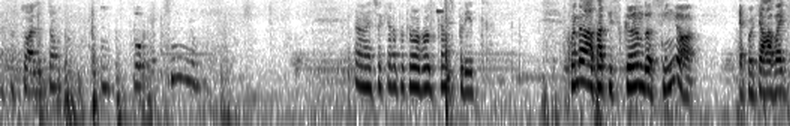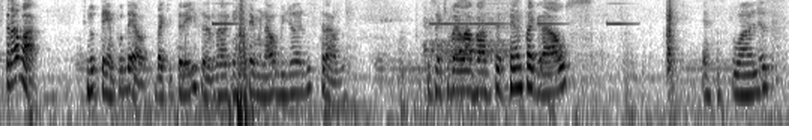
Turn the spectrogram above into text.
Essas toalhas estão um pouquinho. Ah, isso aqui era pra ter lavado com as pretas. Quando ela tá piscando assim, ó, é porque ela vai destravar no tempo dela. Daqui três anos, na hora que a gente terminar o vídeo, ela destrava. Isso aqui vai lavar a 60 graus. Essas toalhas.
